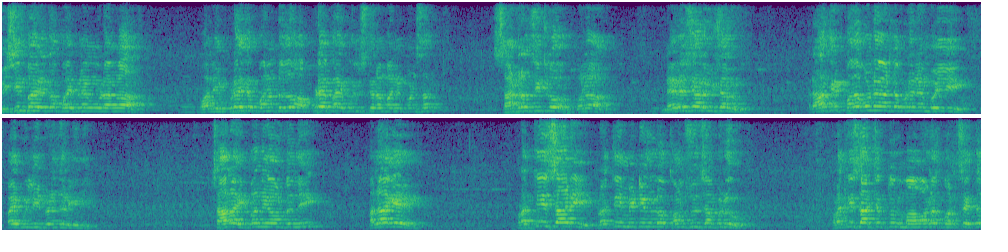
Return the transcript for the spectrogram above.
మిషన్ బయట పైప్ లైన్ కూడా వాళ్ళు ఎప్పుడైతే పని ఉంటుందో అప్పుడే పైపు తీసుకురమ్మని చెప్పండి సార్. సెంట్రల్ సీట్లో మన నరేష్ గారు విషయాలు రాత్రి పదకొండు గంటలప్పుడు నేను పోయి పైపులు లీపడం జరిగింది. చాలా ఇబ్బందిగా ఉంటుంది. అలాగే ప్రతిసారి ప్రతి మీటింగ్లో కౌన్సిల్ సభ్యులు ప్రతిసారి చెప్తున్నారు మా వాడకు వరుస అయితే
